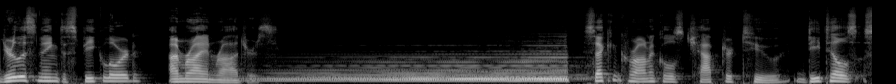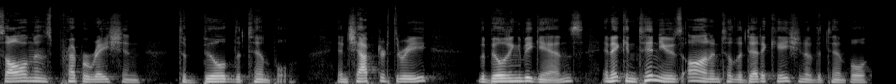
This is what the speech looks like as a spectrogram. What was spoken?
You're listening to Speak Lord. I'm Ryan Rogers. Second Chronicles chapter 2 details Solomon's preparation to build the temple. In chapter 3, the building begins, and it continues on until the dedication of the temple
